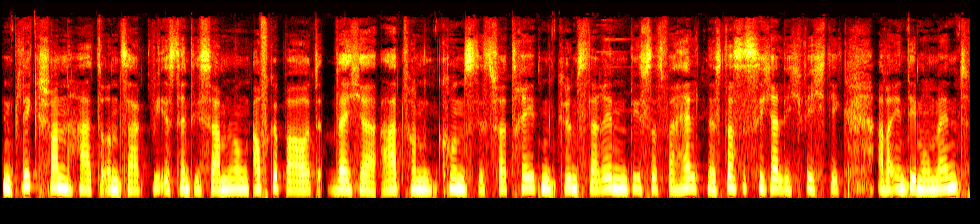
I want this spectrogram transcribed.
einen Blick schon hat und sagt, wie ist denn die Sammlung aufgebaut? Welche Art von Kunst ist vertreten? Künstlerinnen, wie ist das Verhältnis? Das ist sicherlich wichtig. Aber in dem Moment,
